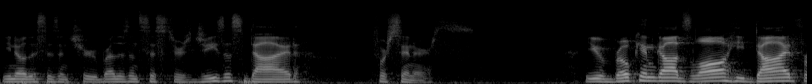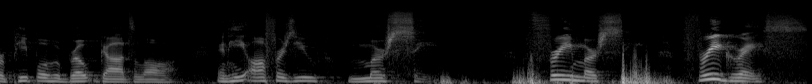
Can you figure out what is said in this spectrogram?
You know this isn't true, brothers and sisters. Jesus died for sinners. You've broken God's law. He died for people who broke God's law and He offers you mercy, free mercy, free grace.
